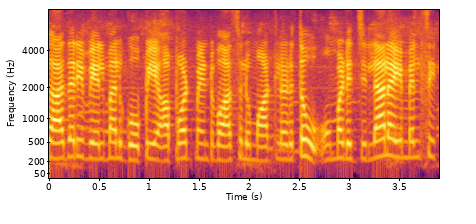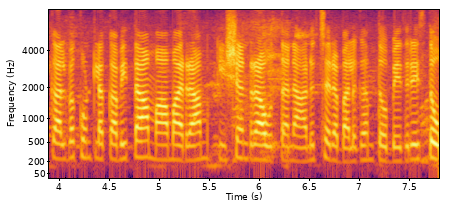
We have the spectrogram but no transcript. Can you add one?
గాదరి వేల్మల్ గోపి అపార్ట్మెంట్ వాసులు మాట్లాడుతూ ఉమ్మడి జిల్లాల ఎమ్మెల్సీ కల్వకుంట్ల కవిత మామ రామ్ కిషన్ రావు తన అనుచర బలగంతో బెదిరిస్తూ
